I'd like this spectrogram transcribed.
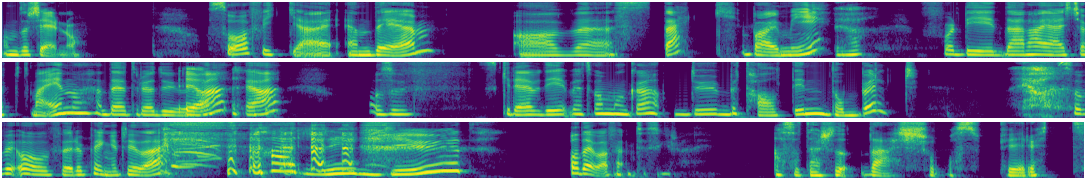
om det skjer noe. Så fikk jeg en DM av eh, Stack by me, Ja. fordi der har jeg kjøpt meg inn. Det tror jeg du gjorde. Ja. Ja. Og så skrev de Vet du hva, Monica? Du betalte inn dobbelt. Ja. Så vi overfører penger til deg. Herregud! Og det var 5000 kroner. Altså, det er så, det er så sprøtt.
